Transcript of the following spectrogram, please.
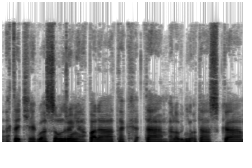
A teď, jak vás samozřejmě napadá, tak ta hlavní otázka,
